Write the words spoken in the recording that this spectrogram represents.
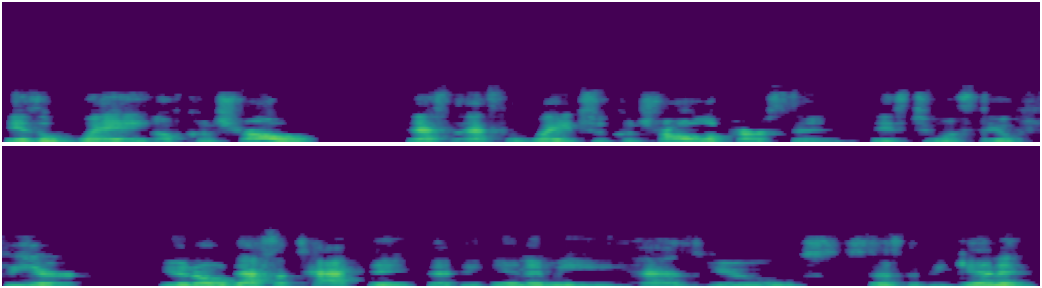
is a way of control. That's that's the way to control a person is to instill fear. You know, that's a tactic that the enemy has used since the beginning,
